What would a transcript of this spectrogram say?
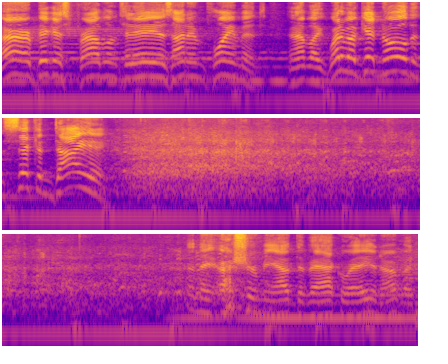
our biggest problem today is unemployment. And I'm like, what about getting old and sick and dying? And they usher me out the back way, you know, but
